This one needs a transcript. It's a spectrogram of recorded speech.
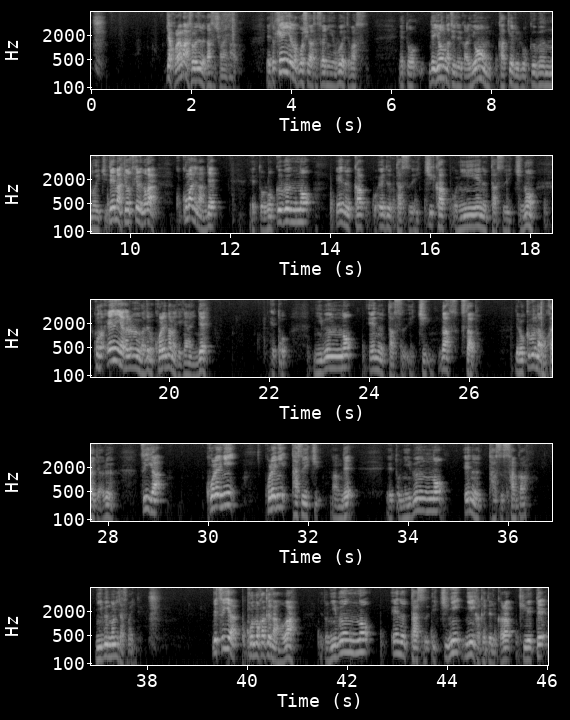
じゃあこれはまあそれぞれ出すしかないかなと。えっ、と、k2 乗の公式はさすがに覚えてます。えっと、で、4がついてるから 4×6 分の1。で、まあ気をつけるのが、ここまでなんで、えっと、6分の n かっこ n 足す1かっこ 2n 足す1の、この n に当たる部分が全部これにならなきゃいけないんで、えっと、2分の n 足す1がスタート。で、6分段も書いてある。次が、これに、これに足す1なんで、えっと、2分の n 足す3かな？2分の2足せばいいんで。で、次は、この掛け算は、えっと、2分の n 足す1に2かけてるから消えて、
